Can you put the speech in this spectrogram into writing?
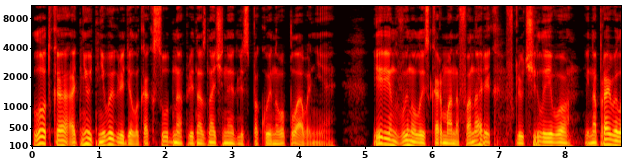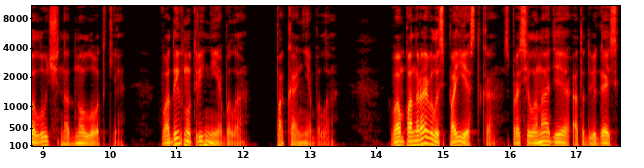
Лодка отнюдь не выглядела как судно, предназначенное для спокойного плавания. Ирин вынула из кармана фонарик, включила его и направила луч на дно лодки. Воды внутри не было. Пока не было. «Вам понравилась поездка?» — спросила Надя, отодвигаясь к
